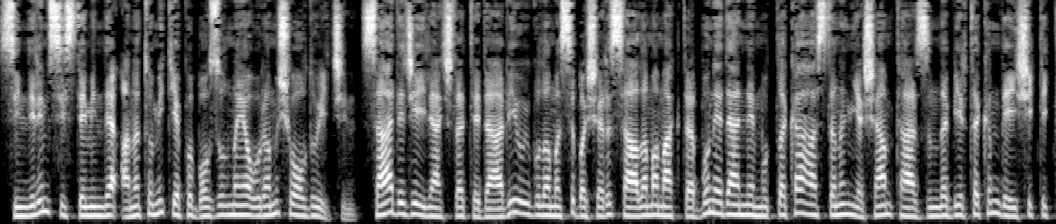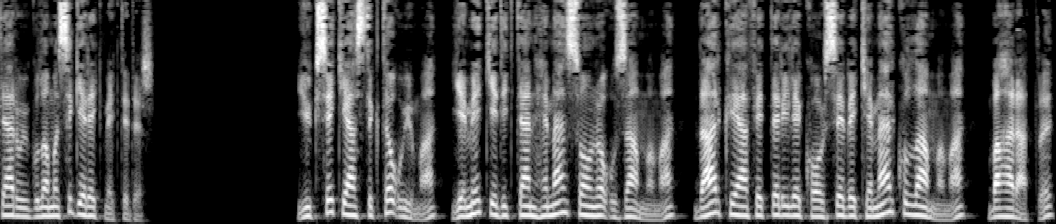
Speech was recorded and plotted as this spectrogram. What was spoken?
Sindirim sisteminde anatomik yapı bozulmaya uğramış olduğu için sadece ilaçla tedavi uygulaması başarı sağlamamakta bu nedenle mutlaka hastanın yaşam tarzında bir takım değişiklikler uygulaması gerekmektedir. Yüksek yastıkta uyuma, yemek yedikten hemen sonra uzanmama, dar kıyafetler ile korse ve kemer kullanmama, baharatlı,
